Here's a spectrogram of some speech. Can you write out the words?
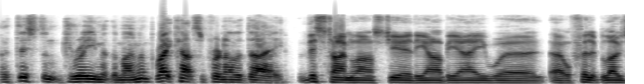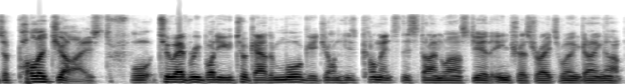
a distant dream at the moment. Rate cuts are for another day. This time last year, the RBA were, uh, Philip Lowe's apologised for to everybody who took out a mortgage on his comments this time last year that interest rates weren't going up.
